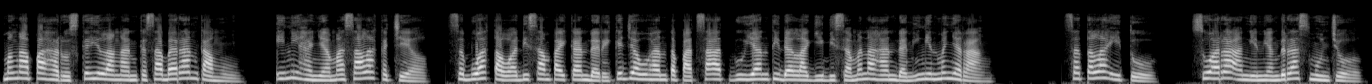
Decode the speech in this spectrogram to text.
mengapa harus kehilangan kesabaran kamu? Ini hanya masalah kecil. Sebuah tawa disampaikan dari kejauhan tepat saat Guyan tidak lagi bisa menahan dan ingin menyerang. Setelah itu, suara angin yang deras muncul.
